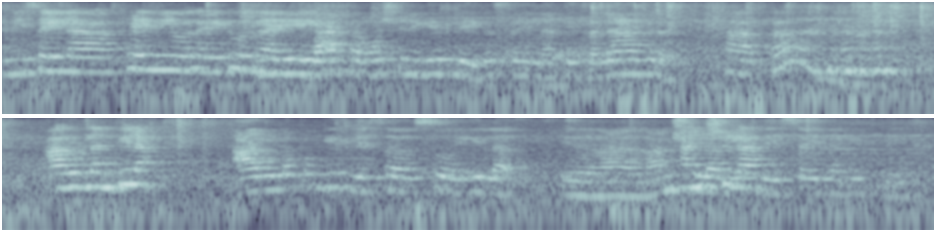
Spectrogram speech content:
आणि सईला खेळणी वगैरे घेऊन नाही, आता वशिनी घेतली कसं तिचा लय आग्रह हा का? आरुला तिला? आरूला पण घेतले स- सोयीला अंशूला सईला घेतले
